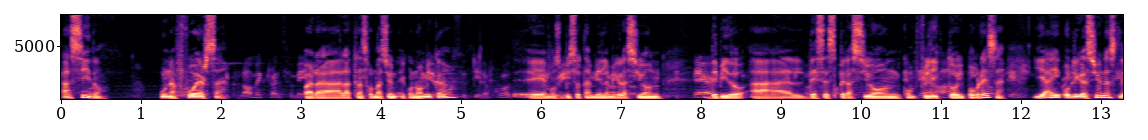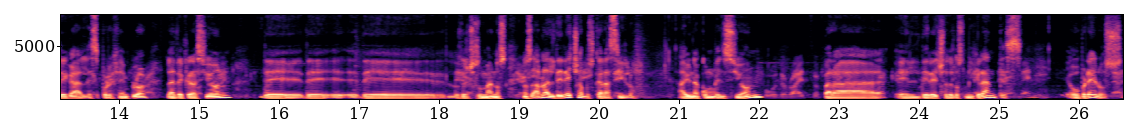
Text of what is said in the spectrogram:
ha sido una fuerza para la transformación económica. Hemos visto también la migración debido a desesperación, conflicto y pobreza. Y hay obligaciones legales, por ejemplo, la Declaración de, de los Derechos Humanos nos habla del derecho a buscar asilo. Hay una convención para el derecho de los migrantes, obreros,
